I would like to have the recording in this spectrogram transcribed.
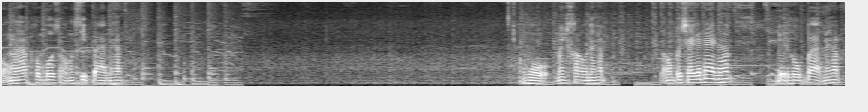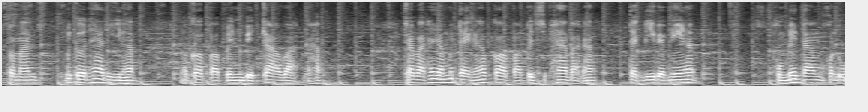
2 นะครับ คอมโบ2 10 บาทนะครับโอ้โห ไม่เข้านะครับ ลองไปใช้กันได้นะครับ เบ็ด6บาทนะครับ ประมาณไม่เกิน 5 ทีนะครับ แล้วก็ปรับเป็นเบ็ด9บาทนะครับ 9บาทถ้ายังไม่แตกนะครับ ก็ปรับเป็น 15 บาทนะครับ แตกดีแบบนี้นะครับ ผมเล่นตามคนดู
